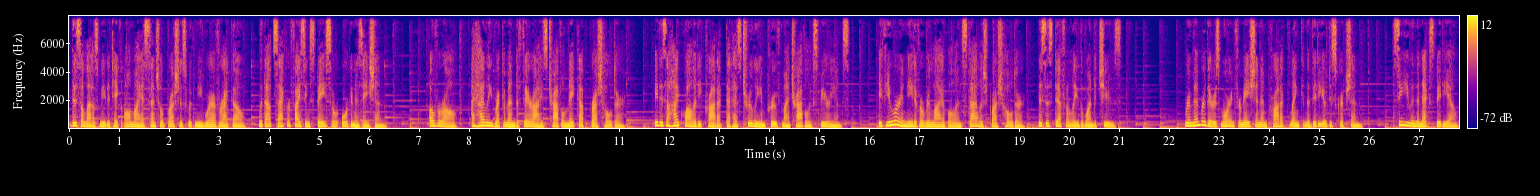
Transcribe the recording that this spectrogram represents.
This allows me to take all my essential brushes with me wherever I go, without sacrificing space or organization. Overall, I highly recommend the FERYES Travel Makeup Brush Holder. It is a high quality product that has truly improved my travel experience. If you are in need of a reliable and stylish brush holder, this is definitely the one to choose. Remember there is more information and product link in the video description. See you in the next video.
